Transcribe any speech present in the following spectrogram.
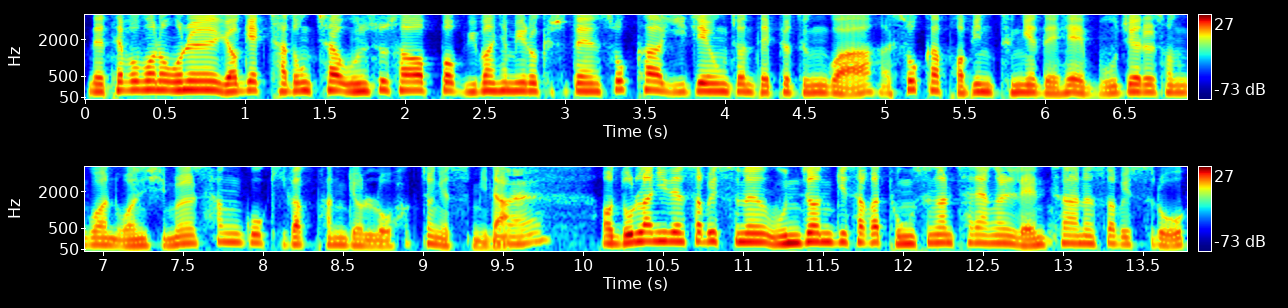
네, 대법원은 오늘 여객 자동차 운수사업법 위반 혐의로 기소된 소카 이재용 전 대표 등과 소카 법인 등에 대해 무죄를 선고한 원심을 상고 기각 판결로 확정했습니다. 네. 어, 논란이 된 서비스는 운전기사가 동승한 차량을 렌트하는 서비스로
